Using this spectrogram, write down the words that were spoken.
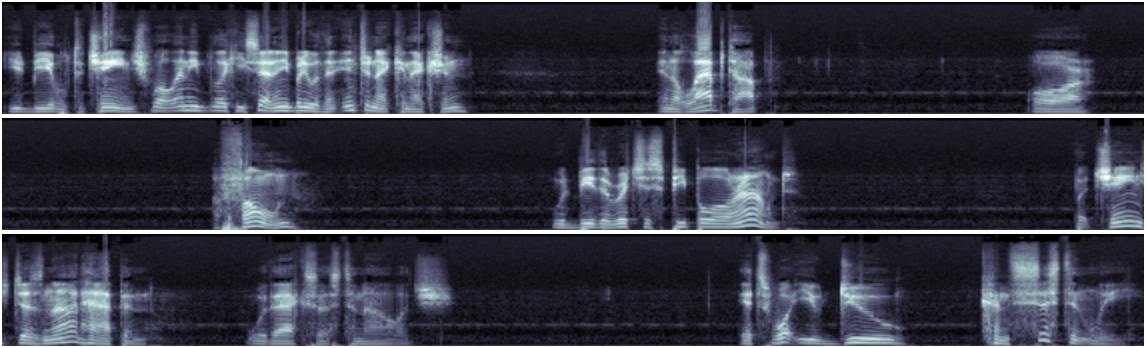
you'd be able to change. Well, any like he said, anybody with an internet connection and a laptop or a phone would be the richest people around. But change does not happen with access to knowledge. It's what you do consistently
